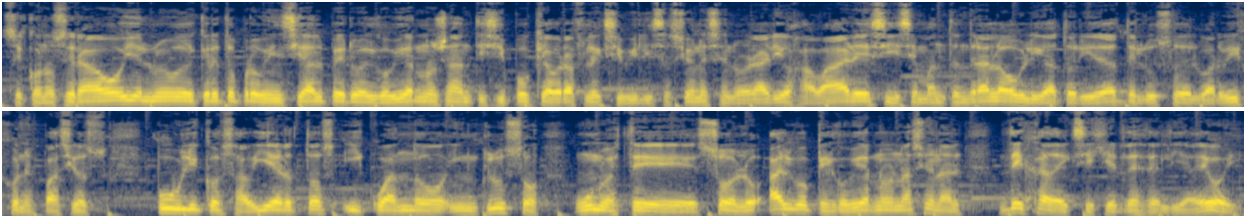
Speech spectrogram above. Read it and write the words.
Se conocerá hoy el nuevo decreto provincial, pero el gobierno ya anticipó que habrá flexibilizaciones en horarios a bares y se mantendrá la obligatoriedad del uso del barbijo en espacios públicos abiertos y cuando incluso uno esté solo, algo que el gobierno nacional deja de exigir desde el día de hoy.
